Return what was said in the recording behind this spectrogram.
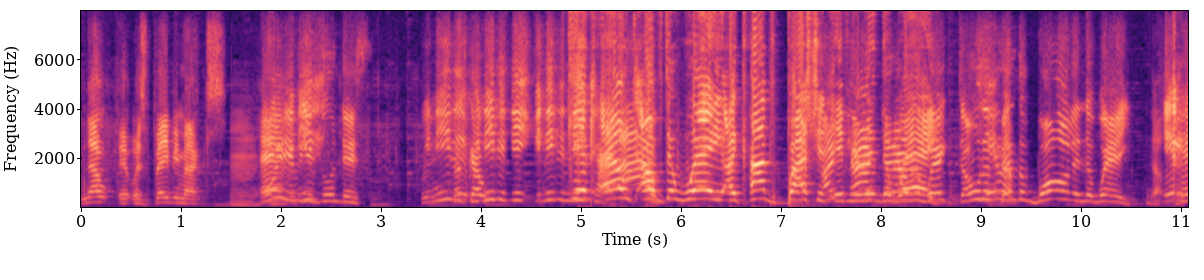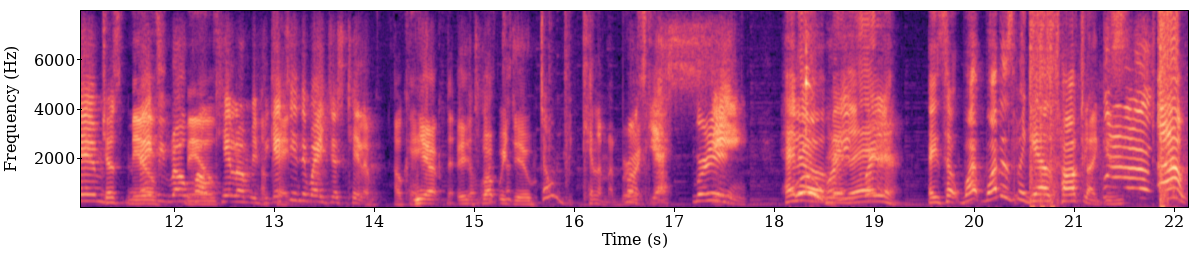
No, it was Baby Max. Hmm. Why we have you need, done this? we need Let's it. go. We need a knee. We need a knee Get card. out Ow! of the way! I can't bash it I if you're in the way. the way. Don't Kill build him. the wall in the way. No, Kill okay, him. Just move. Baby Ropo, move. kill him. If he gets you in the way, just kill him. Okay. Yeah, Th- it's th- what we do. Don't kill him, bro. Right, Yes. We're in. Hello, where- Miguel. Hey, so what? What does Miguel talk like? Is. Ow! Ow!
